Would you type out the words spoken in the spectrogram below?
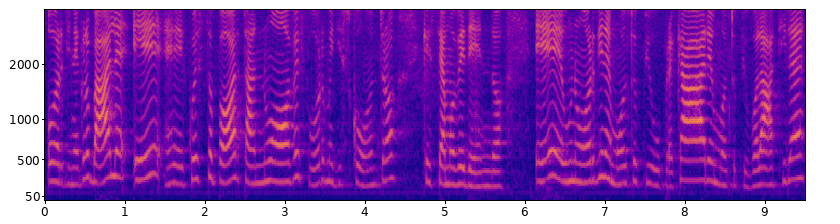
ordine globale e eh, questo porta a nuove forme di scontro che stiamo vedendo. E un ordine molto più precario, molto più volatile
